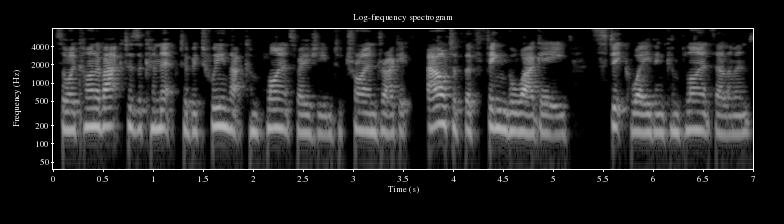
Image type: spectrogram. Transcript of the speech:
So I kind of act as a connector between that compliance regime to try and drag it out of the finger waggy, stick waving compliance element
